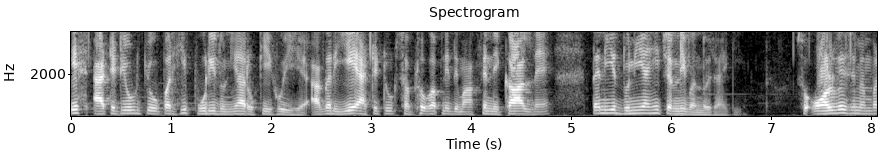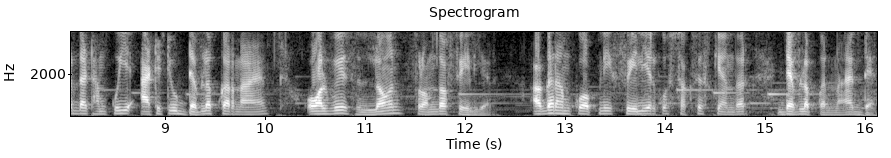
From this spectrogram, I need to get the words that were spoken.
इस एटीट्यूड के ऊपर ही पूरी दुनिया रुकी हुई है। अगर ये एटीट्यूड सब लोग अपने दिमाग से निकाल लें दैन ये दुनिया ही चलनी बंद हो जाएगी। सो ऑलवेज रिमेंबर दैट हमको ये एटीट्यूड डेवलप करना है। Always learn from the failure अगर हमको अपनी फेलियर को सक्सेस के अंदर डेवलप करना है then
